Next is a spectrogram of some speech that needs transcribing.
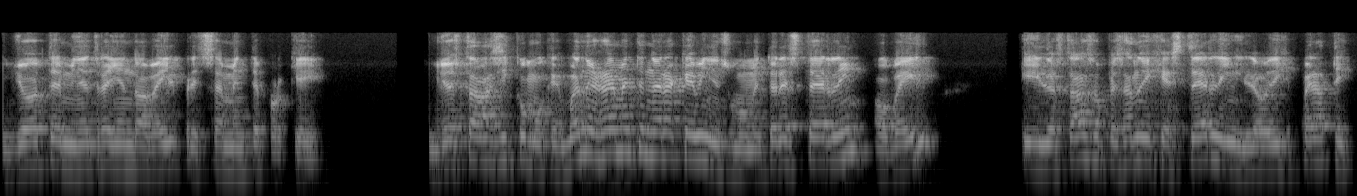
Yo terminé trayendo a Bale precisamente porque yo estaba así como que, bueno, y realmente no era Kevin en su momento, era Sterling o Bale. Y lo estaba sopesando y dije Sterling. Y luego dije, espérate,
